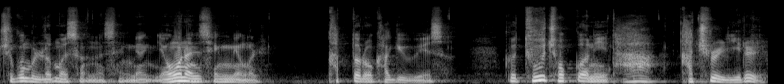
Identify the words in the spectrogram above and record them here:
죽음을 넘어서는 생명, 영원한 생명을 갖도록 하기 위해서 그 두 조건이 다 갖출 일을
